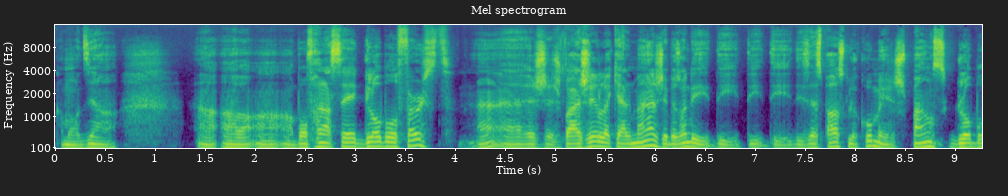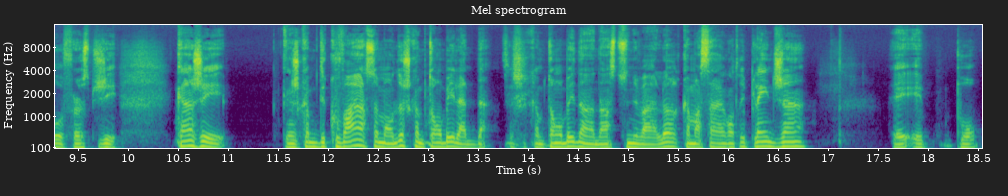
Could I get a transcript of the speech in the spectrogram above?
comme on dit en, en, bon français, global first. Hein. Euh, je, vais agir localement, j'ai besoin des, des, espaces locaux, mais je pense global first. Puis quand j'ai quand j'ai comme découvert ce monde-là, je suis comme tombé là-dedans. Je suis comme tombé dans, dans cet univers-là, commencé à rencontrer plein de gens. Et, et pour,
